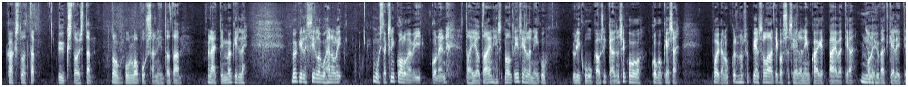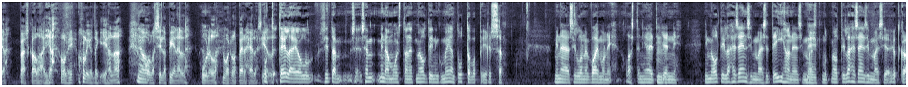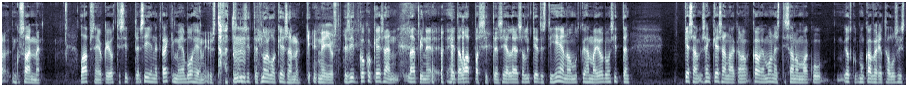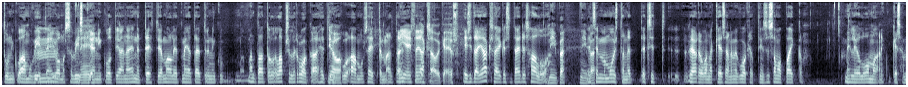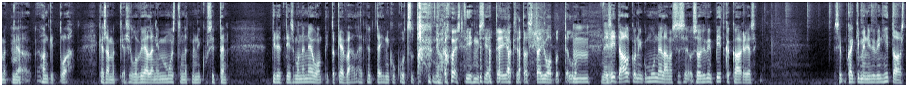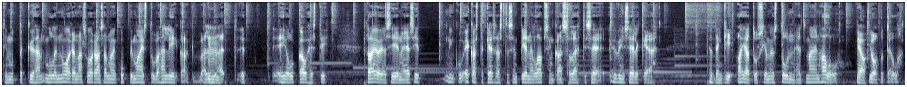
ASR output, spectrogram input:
2011 toukokuun lopussa, niin tota, me lähdettiin mökille, mökille silloin, kun hän oli muistaakseni kolme viikkonen tai jotain. Ja sitten me oltiin siellä niin kuin yli kuukausi, käytännössä koko, koko kesä. Poika nukkui semmoisessa pienessä laatikossa siellä niin kaiket päivät ja Joo. oli hyvät kelit ja pääsi kalaan ja oli, oli jotenkin ihanaa Joo. olla sillä pienellä uudella nuorella perheellä siellä. Mutta teillä ei ollut sitä, se, se minä muistan, että me oltiin niin kuin meidän tuttavapiirissä, minä ja silloinen vaimoni, lasteni äiti mm. Jenni, niin me oltiin lähes ensimmäiset, ei ihan ensimmäiset, Niin. mutta me oltiin lähes ensimmäisiä, jotka niin kuin saimme lapsen, joka johti sitten siihen, että kaikki meidän bohemiystävät tuli mm. sitten, että noilla on kesämökki. niin just. Ja sitten koko kesän läpi ne heitä lappas sitten siellä ja se oli tietysti hienoa, mutta kyllähän mä joudun sitten kesän, sen kesän aikana kauhean monesti sanomaan, kun jotkut mun kaverit halusivat istua niin kuin aamu viiteen mm, juomassa viskiä, niin. niin kuin oltiin aina ennen tehty. Ja mä olin, että meidän täytyy niin kuin, antaa tuolle lapselle ruokaa heti niin kuin aamu seitsemältä. Niin, ei sitä jaksa oikein, jos... Ei sitä jaksa eikä sitä edes halua. Niinpä, niinpä. Et sen mä muistan, että, että sitten seuraavana kesänä me vuokrattiin se sama paikka. Meillä ei ollut omaa niin kuin kesämökkiä mm. hankittua kesämökkiä silloin vielä, niin mä muistan, että me niin kuin sitten – pidettiin semmoinen neuvonpito keväällä, että nyt ei niinku kutsuta Joo. kauheasti ihmisiä, että ei jakseta sitä juoputtelua. Mm, niin. Ja siitä alkoi niinku mun elämässä, se, se on hyvin pitkä kaari ja se, se kaikki meni hyvin hitaasti, mutta kyllähän mulle nuorena suoraan sanoen kuppi maistuu vähän liikaa välillä, mm. että et, ei ollut kauheasti rajoja siinä. Ja sitten niin kuin ekasta kesästä sen pienen lapsen kanssa lähti se hyvin selkeä jotenkin ajatus ja myös tunne, että mä en halua Joo. juoputella.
